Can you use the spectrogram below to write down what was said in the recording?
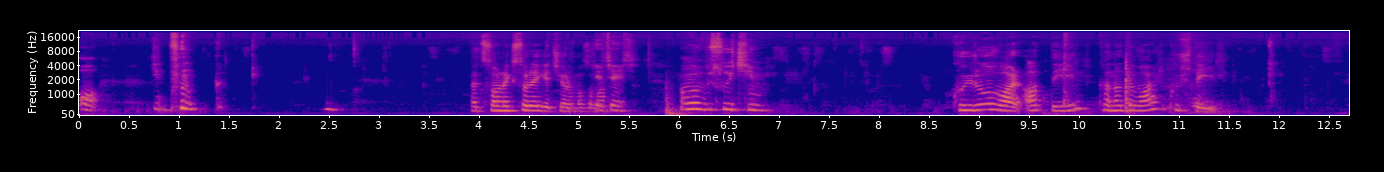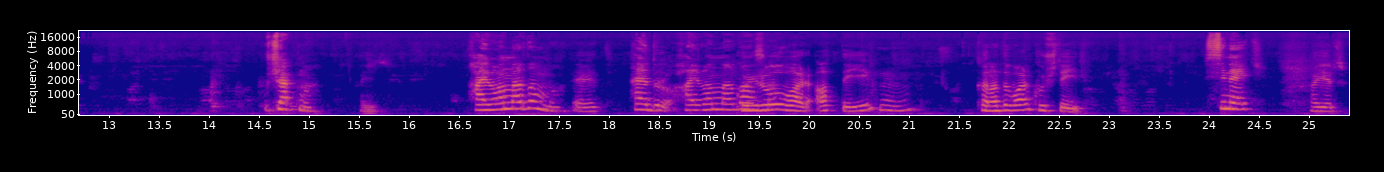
O. Gittim. Hadi sonraki soruya geçiyorum o zaman. Geçeriz. Ama bir su içeyim. Kuyruğu var at değil, kanadı var kuş değil. Uçak mı? Hayır. Hayvanlardan mı? Evet. He dur hayvanlardan. Kuyruğu var at değil, Hı. kanadı var kuş değil. Sinek. Hayır.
